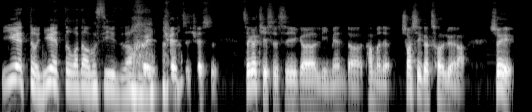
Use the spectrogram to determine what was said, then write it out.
越囤越多东西，你知道吗？对，确实确实，这个其实是一个里面的他们的算是一个策略啦。所以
